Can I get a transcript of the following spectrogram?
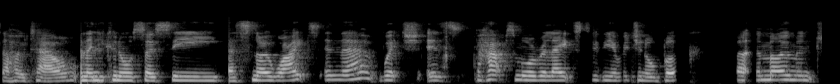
the hotel. And then you can also see a Snow White in there, which is perhaps more relates to the original book. But the moment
